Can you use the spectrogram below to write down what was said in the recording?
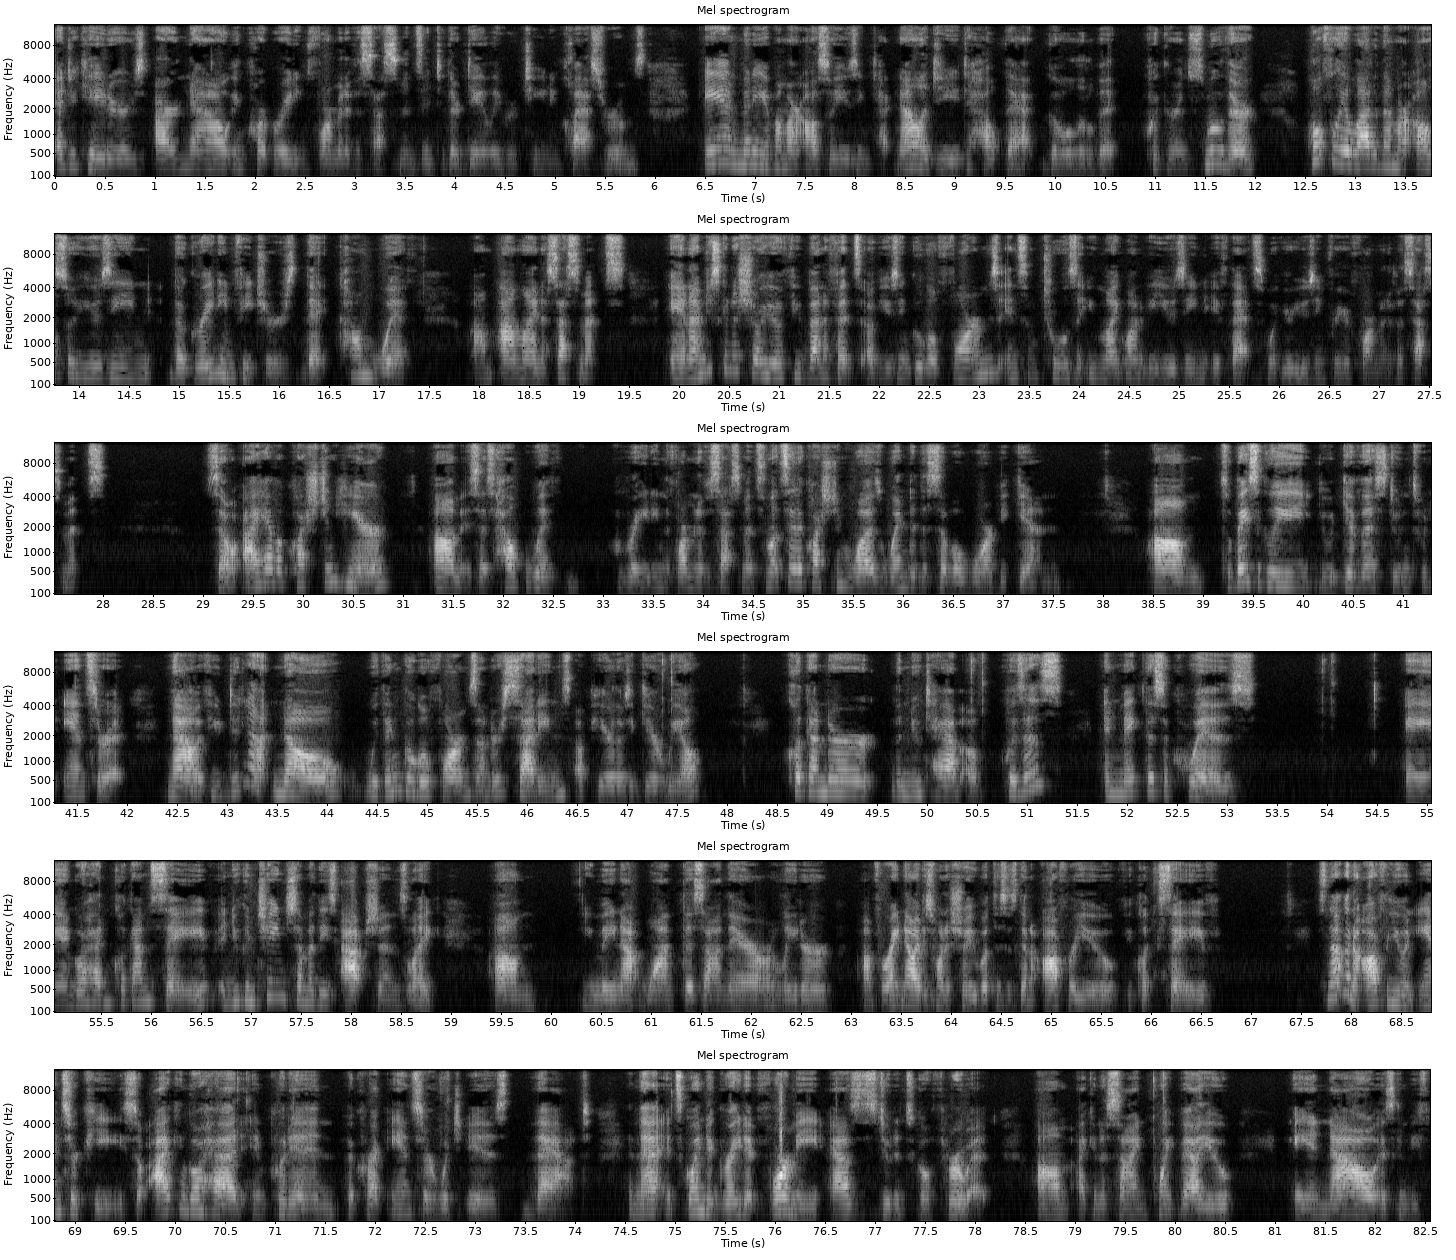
educators are now incorporating formative assessments into their daily routine in classrooms. And many of them are also using technology to help that go a little bit quicker and smoother. Hopefully a lot of them are also using the grading features that come with um, online assessments. And I'm just going to show you a few benefits of using Google Forms and some tools that you might want to be using if that's what you're using for your formative assessments. So I have a question here. Um, it says help with grading the formative assessments. And let's say the question was, when did the Civil War begin? Um, so basically, you would give this, students would answer it. Now, if you did not know, within Google Forms, under Settings, up here there's a gear wheel. Click under the new tab of Quizzes and make this a quiz and go ahead and click on Save. And you can change some of these options like um, you may not want this on there or later. Um, for right now, I just want to show you what this is going to offer you. If you click Save, it's not going to offer you an answer key. So I can go ahead and put in the correct answer, which is that. And that it's going to grade it for me as the students go through it. Um, I can assign point value, and now it's going to be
